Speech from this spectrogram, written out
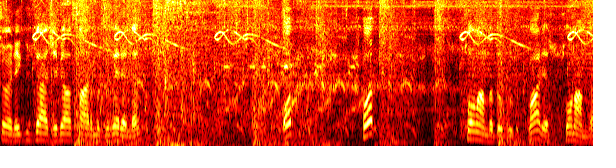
Şöyle güzelce bir hasarımızı verelim. Hop. Son anda durdurduk var ya son anda.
